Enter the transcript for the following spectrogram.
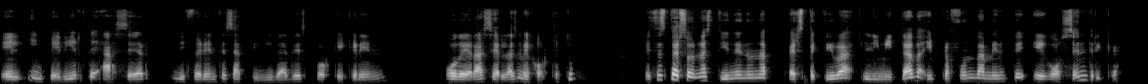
el impedirte hacer diferentes actividades porque creen poder hacerlas mejor que tú. Estas personas tienen una perspectiva limitada y profundamente egocéntrica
